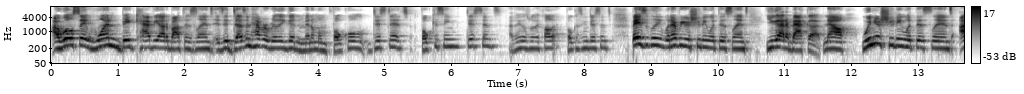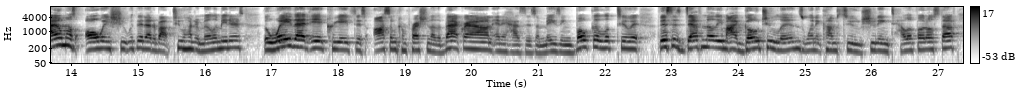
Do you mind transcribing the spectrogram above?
I will say one big caveat about this lens is it doesn't have a really good minimum focal distance, focusing distance. I think that's what they call it, focusing distance. Basically, whenever you're shooting with this lens, you got to back up. Now, when you're shooting with this lens, I almost always shoot with it at about 200 millimeters. The way that it creates this awesome compression of the background and it has this amazing bokeh look to it. This is definitely my go-to lens when it comes to shooting telephoto stuff.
